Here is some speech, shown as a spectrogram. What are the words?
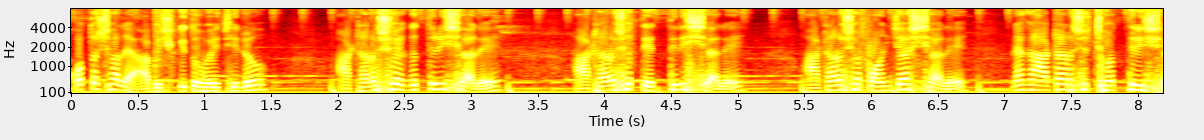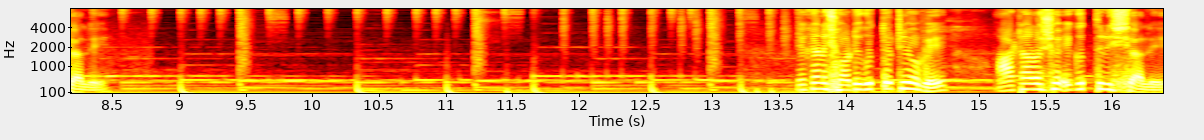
কত সালে আবিষ্কৃত হয়েছিল? আঠারোশো একত্রিশ সালে, আঠারোশো তেত্রিশ সালে, আঠারোশো পঞ্চাশ সালে নাকি আঠারোশো ছত্রিশ সালে? এখানে সঠিক উত্তরটি হবে আঠারোশো একত্রিশ সালে।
